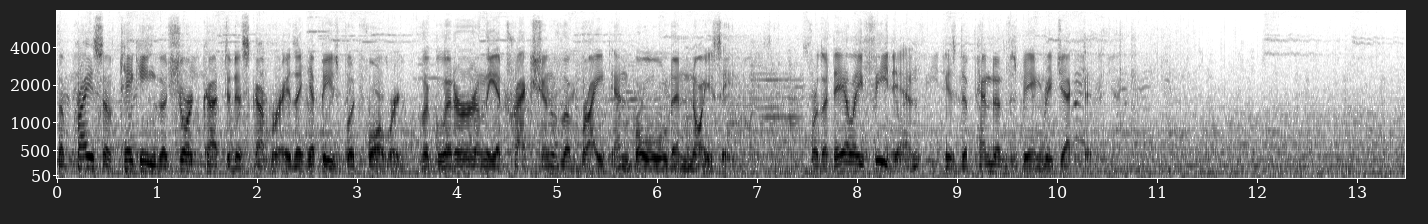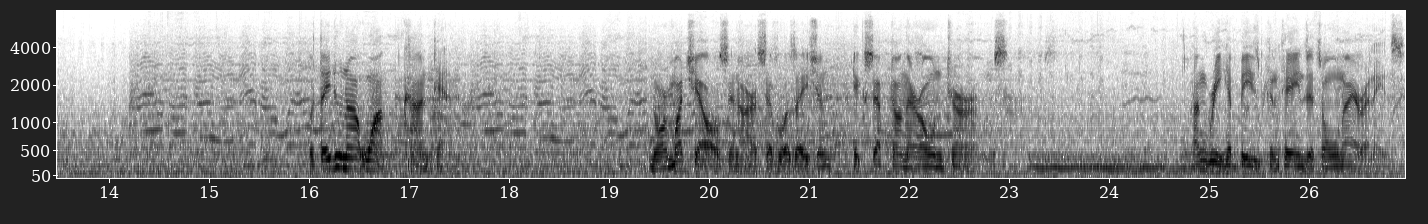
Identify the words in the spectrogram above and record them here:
the price of taking the shortcut to discovery the hippies put forward, the glitter and the attraction of the bright and bold and noisy. For the daily feed-in, his dependent is being rejected. But they do not want content, nor much else in our civilization except on their own terms. Hungry Hippies contains its own ironies.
